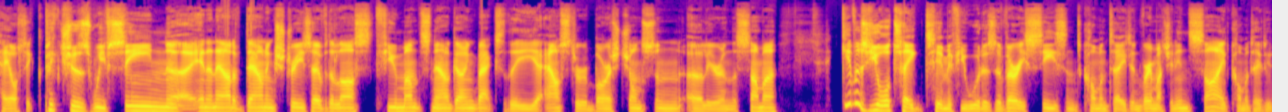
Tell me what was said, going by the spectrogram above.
chaotic pictures we've seen uh, in and out of Downing Street over the last few months now, going back to the ouster of Boris Johnson earlier in the summer. Give us your take, Tim, if you would, as a very seasoned commentator and very much an inside commentator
